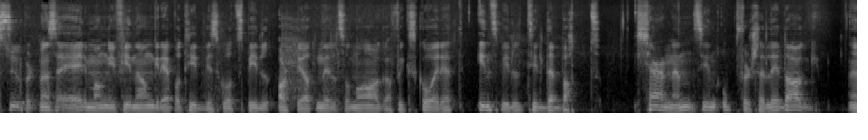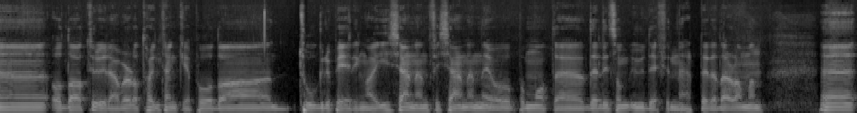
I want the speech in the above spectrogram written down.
Supert med seier, mange fine angrep og tidvis godt spill. Artig at Nelson og Aga fikk skåret. Innspill til debatt. Kjernen sin oppførsel i dag. Uh, og da tror jeg vel at han tenker på da to grupperinger i kjernen, for kjernen er jo på en måte Det er litt sånn udefinert, det der, da, men Uh,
